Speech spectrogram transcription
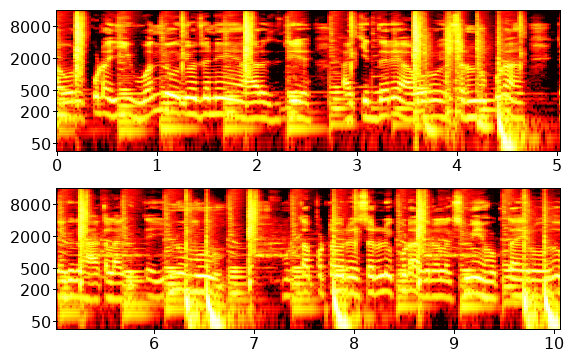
ಅವರು ಕೂಡ ಈ ಒಂದು ಯೋಜನೆ ಅರ್ಜಿ ಹಾಕಿದ್ದರೆ ಅವರು ಹೆಸರನ್ನು ಕೂಡ ತೆಗೆದು ಹಾಕಲಾಗುತ್ತೆ ಇನ್ನು ಮೃತಪಟ್ಟವರ ಹೆಸರಲ್ಲಿ ಕೂಡ ಗೃಹಲಕ್ಷ್ಮಿ ಹೋಗ್ತಾ ಇರುವುದು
